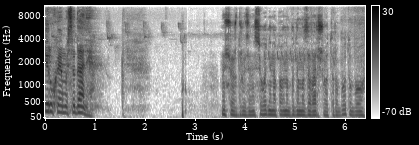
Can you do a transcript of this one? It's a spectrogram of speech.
і рухаємося далі. Ну що ж, друзі, на сьогодні, напевно, будемо завершувати роботу, бо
